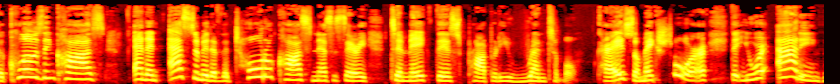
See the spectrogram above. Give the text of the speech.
the closing costs, and an estimate of the total cost necessary to make this property rentable. Okay, so make sure that you are adding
